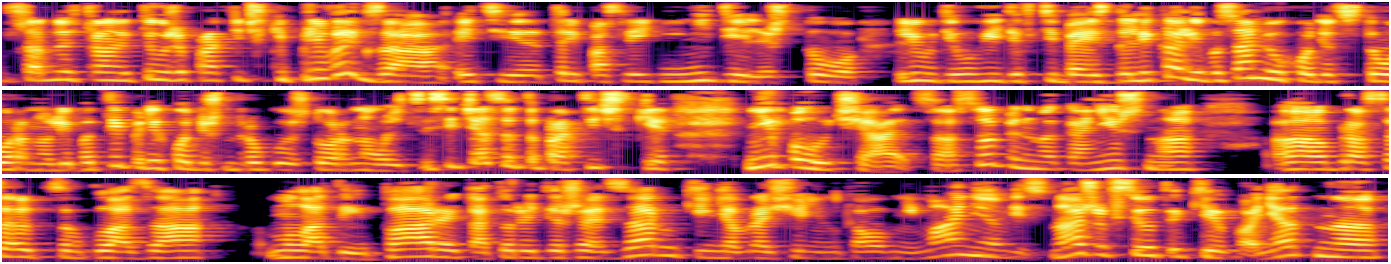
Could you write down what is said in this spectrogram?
с одной стороны, ты уже практически привык за эти три последние недели, что люди, увидев тебя издалека, либо сами уходят в сторону, либо ты переходишь на другую сторону улицы. Сейчас это практически не получается. Особенно, конечно, э, бросаются в глаза молодые пары, которые держать за руки, не обращая ни на кого внимания. Весна же все-таки, понятно,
